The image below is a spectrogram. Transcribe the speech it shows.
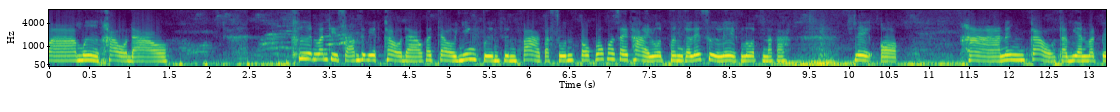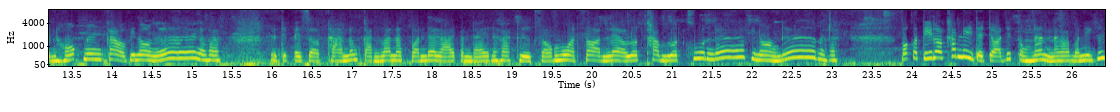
ว่ามือเข้าดาว คืนวันที่สามสิบเอ็ดเข้าดาวเขาเจ้ายิ่งปืนขึ้นฟ้ากระสุนตกลงมาใส่ถ่ายรถเพิ่นก็เลยซื้อเลขรถนะคะ เลขออกหาหนึ่งเก้าทะเบียนบัตรเป็นหกหนึ่งเก้าพี่น้องเอ้ยนะคะ เราจะไปสอบถามน้ำกันว่านักบอลได้หลายปันใดนะคะถือสองงวดซ่อนแล้วรถคำรถคูนเด้อพี่น้องเด้อนะคะ ปกติรถคันนี้จะจอดที่ตรงนั้นนะคะ วันนี้คือ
